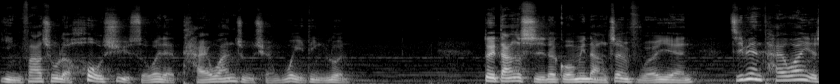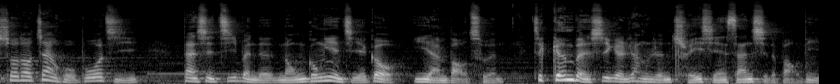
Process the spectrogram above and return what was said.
引发出了后续所谓的台湾主权未定论。对当时的国民党政府而言，即便台湾也受到战火波及。但是基本的农工业结构依然保存，这根本是一个让人垂涎三尺的宝地，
